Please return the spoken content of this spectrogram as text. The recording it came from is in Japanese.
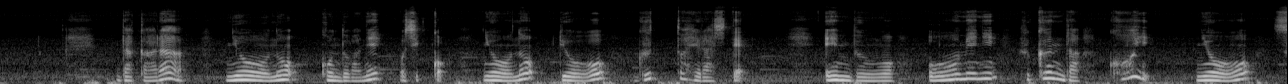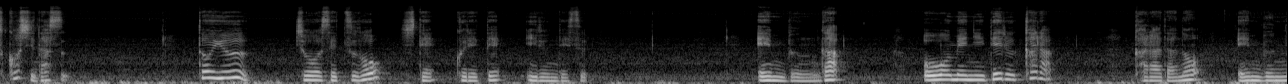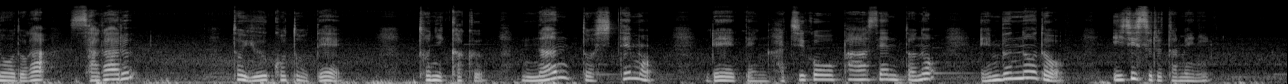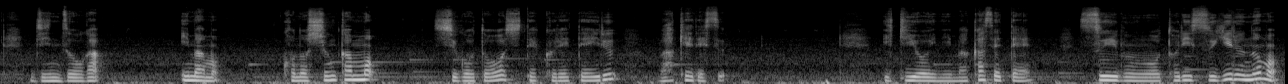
だから尿の今度はねおしっこ尿の量をぐっと減らして塩分を多めに含んだ濃い尿を少し出す。という調節をしてくれているんです。塩分が多めに出るから体の塩分濃度が下がる。ということでとにかく何としても0.85%の塩分濃度を維持するために腎臓が今もこの瞬間も仕事をしてくれているわけです。勢いに任せて水分を取りすぎるのも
